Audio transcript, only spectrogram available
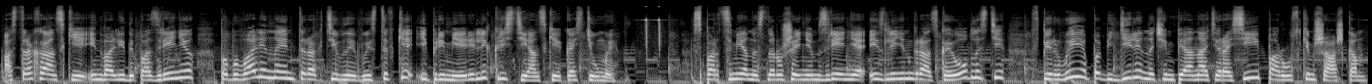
Астраханские инвалиды по зрению побывали на интерактивной выставке и примерили крестьянские костюмы. Спортсмены с нарушением зрения из Ленинградской области впервые победили на чемпионате России по русским шашкам.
